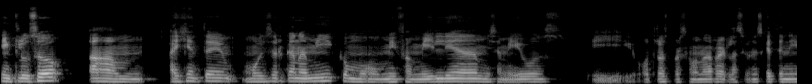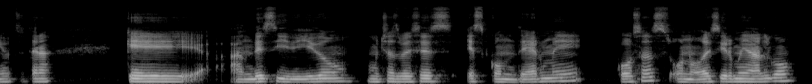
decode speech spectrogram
Incluso hay gente muy cercana a mí como mi familia, mis amigos, y otras personas, relaciones que he tenido, etcétera, que han decidido muchas veces esconderme cosas o no decirme algo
